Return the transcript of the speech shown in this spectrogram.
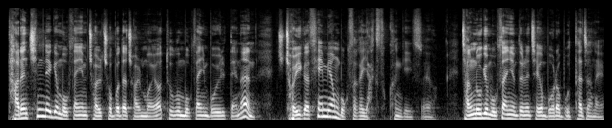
다른 침례교 목사님 절 저보다 젊어요. 두 분 목사님 모일 때는 저희가 세 명 목사가 약속한 게 있어요. 장로교 목사님들은 제가 뭐라 못하잖아요.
